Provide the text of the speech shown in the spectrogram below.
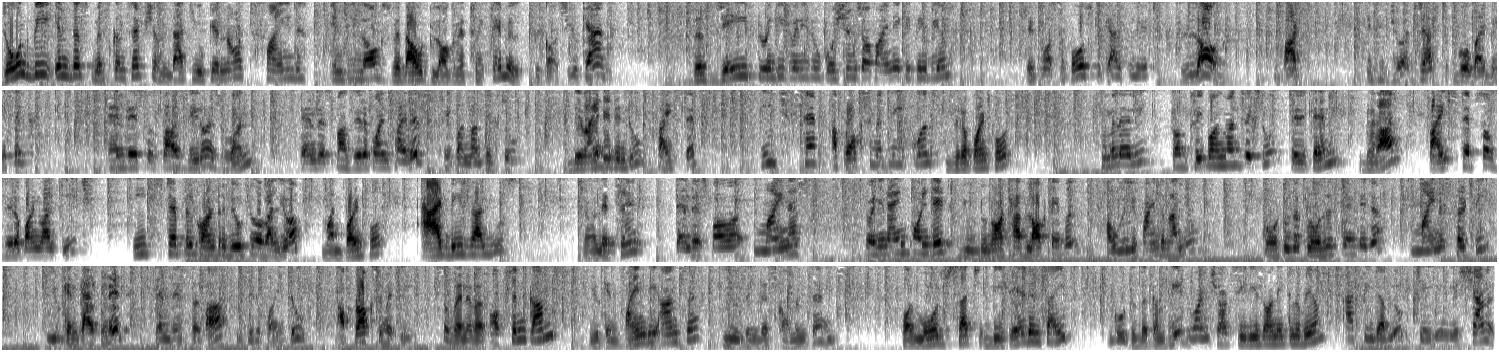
Don't be in this misconception that you cannot find NT logs without logarithmic table because you can. This JEE 2022 questions of ionic equilibrium, it was supposed to calculate log, but if you just go by basic, 10 raised to the power 0 is 1, 10 raised to the power 0.5 is 3.162. Divide it into 5 steps. Each step approximately equals 0.4. Similarly, from 3.162 till 10, there are 5 steps of 0.1 each. Each step will contribute to a value of 1.4. Add these values. Now let's say 10 raised power minus 29.8. You do not have log table. How will you find the value? Go to the closest integer, minus 30. You can calculate 10 raised to the power 0.2 approximately. So whenever option comes, you can find the answer using this common sense. For more such detailed insights, go to the complete one-shot series on equilibrium at PW JEE English channel.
